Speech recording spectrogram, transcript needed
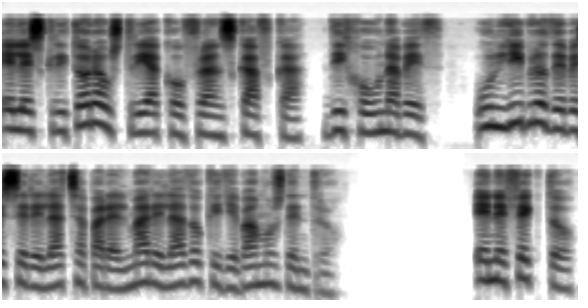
El escritor austriaco Franz Kafka dijo una vez, un libro debe ser el hacha para el mar helado que llevamos dentro. En efecto,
